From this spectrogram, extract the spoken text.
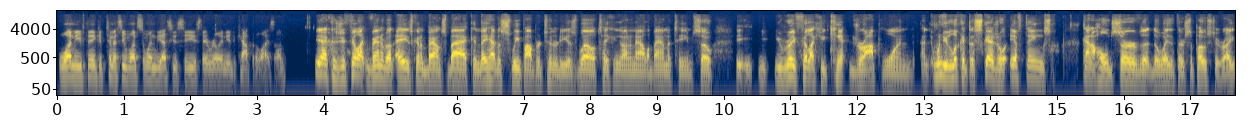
one you think if Tennessee wants to win the SECs, they really need to capitalize on. Yeah, because you feel like Vanderbilt A is going to bounce back, and they have a sweep opportunity as well, taking on an Alabama team. So you really feel like you can't drop one. And when you look at the schedule, if things kind of hold serve the, the way that they're supposed to, right?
